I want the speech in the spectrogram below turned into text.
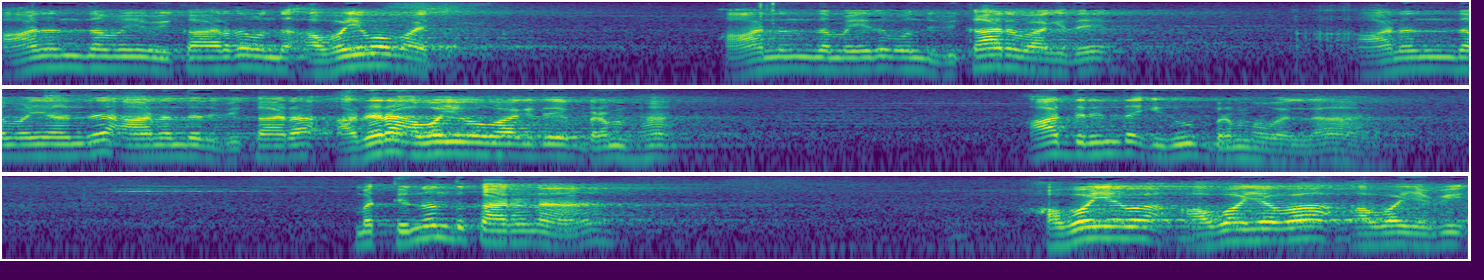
ಆನಂದಮಯ ವಿಕಾರದ ಒಂದು ಅವಯವವಾಯಿತು. ಆನಂದಮಯದ ಒಂದು ವಿಕಾರವಾಗಿದೆ. ಆನಂದಮಯ ಅಂದರೆ ಆನಂದದ ವಿಕಾರ, ಅದರ ಅವಯವವಾಗಿದೆ ಬ್ರಹ್ಮ. ಆದ್ದರಿಂದ ಇದು ಬ್ರಹ್ಮವಲ್ಲ. ಮತ್ತಿನ್ನೊಂದು ಕಾರಣ, ಅವಯವ ಅವಯವ, ಅವಯವಿ,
